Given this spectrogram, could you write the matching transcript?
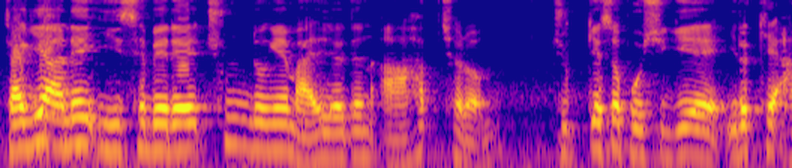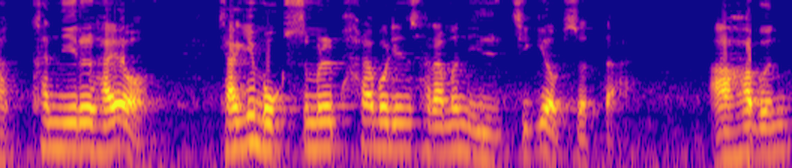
자기 아내 이세벨의 충동에 말려든 아합처럼 주께서 보시기에 이렇게 악한 일을 하여 자기 목숨을 팔아버린 사람은 일찍이 없었다. 아합은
